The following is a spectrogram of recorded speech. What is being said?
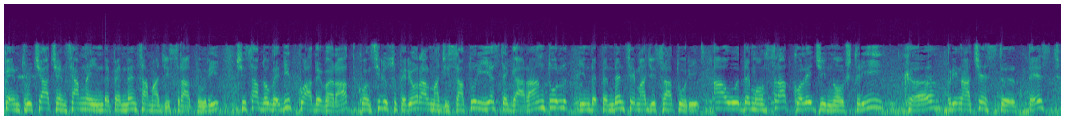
pentru ceea ce înseamnă independența magistraturii și s-a dovedit cu adevărat Consiliul Superior al Magistraturii este garantul independenței magistraturii. Au demonstrat colegii noștri că prin acest test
